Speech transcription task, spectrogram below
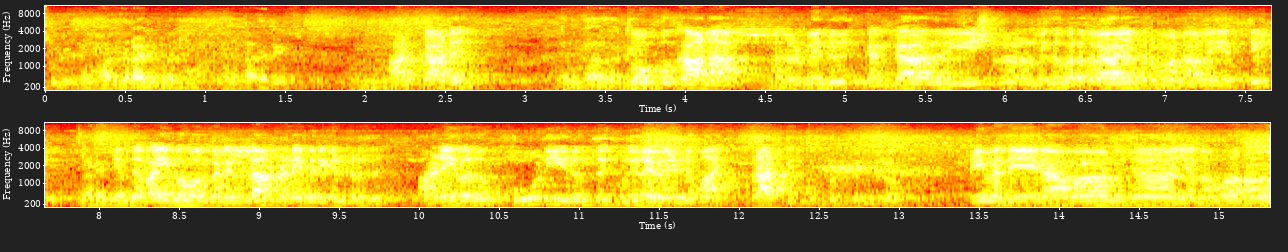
சொல்லிடுங்க. வரதராஜ பெருமாள் கங்காதரேஸ்வரர். ஆற்காடு தோப்புகானா அருள்மிகு கங்காதர ஈஸ்வரர் அருள்மிகு வரதராஜ பெருமாள் ஆலயத்தில். இந்த வைபவங்கள் எல்லாம் நடைபெறுகின்றது. அனைவரும் கூடி இருந்து குளிர வேண்டுமாய் பிரார்த்தித்துக் கொள்கின்றோம். ஸ்ரீமதே ராமானுஜாய நமஹா.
